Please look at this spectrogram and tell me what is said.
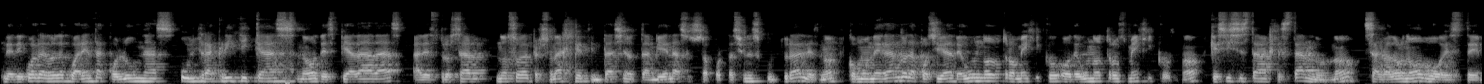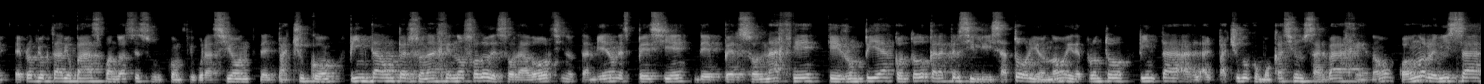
dedicó alrededor de 40 columnas ultracríticas, ¿no? Despiadadas a destrozar no solo al personaje de Tintán, sino también a sus aportaciones culturales, ¿no? Como negando la posibilidad de un otro México o de un otros Méxicos, ¿no? Que sí se estaban gestando, ¿no? Salvador Novo, este, el propio Octavio Paz, cuando hace su configuración del Pachuco, pinta un personaje no solo desolador, sino también una especie de personaje que irrumpía con todo carácter civilizatorio, ¿no? Y de pronto pinta al, al Pachuco como casi un salvaje, ¿no? Cuando uno revisa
